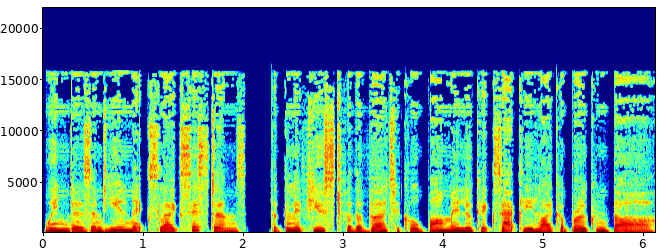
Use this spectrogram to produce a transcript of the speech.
Windows and Unix-like systems, the glyph used for the vertical bar may look exactly like a broken bar.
